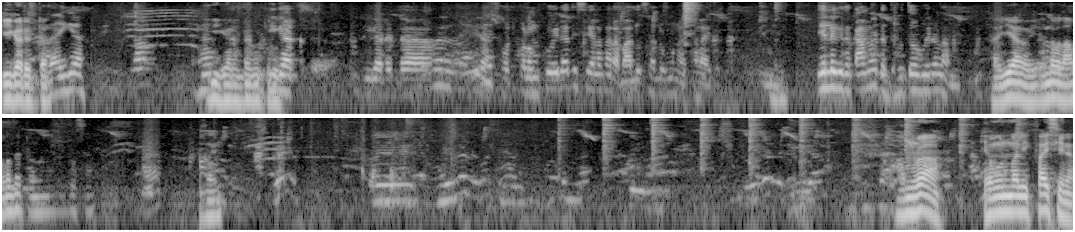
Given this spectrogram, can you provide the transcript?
গিগারেরটা জায়গা গিগারেরটা কত গিগার শর্ট কলম কইরা দিছি এলা বালু সালু মনে হয় এর লাগি তো কামে এটা দ্রুত কইরালাম ইয়া ওই এন্দা বলে আলাদা একটা আমরা হেমন মালিক পাইছি না।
